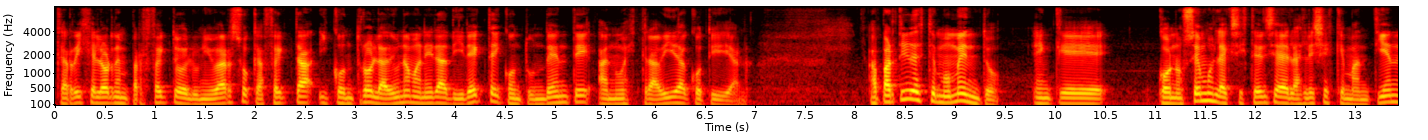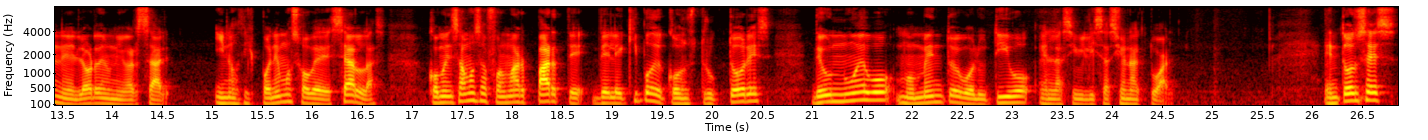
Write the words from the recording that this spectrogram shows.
que rige el orden perfecto del universo que afecta y controla de una manera directa y contundente a nuestra vida cotidiana. A partir de este momento en que conocemos la existencia de las leyes que mantienen el orden universal y nos disponemos a obedecerlas, comenzamos a formar parte del equipo de constructores de un nuevo momento evolutivo en la civilización actual. Entonces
